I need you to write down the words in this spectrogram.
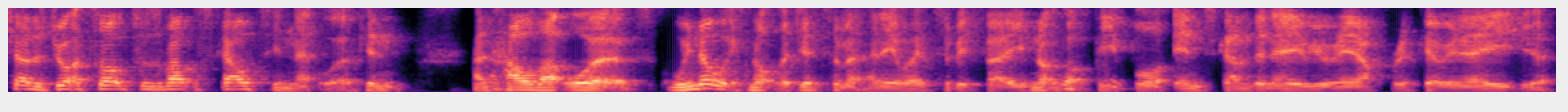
Chadders, do you want to talk to us about the scouting network and and how that works? We know it's not legitimate anyway. To be fair, you've not got people in Scandinavia, in Africa, in Asia.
